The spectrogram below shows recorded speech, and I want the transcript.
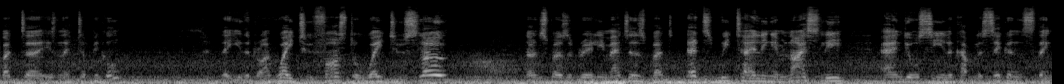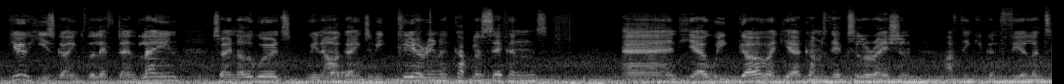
But uh, isn't that typical? They either drive way too fast or way too slow. Don't suppose it really matters, but it's retailing him nicely and you'll see in a couple of seconds, thank you, he's going to the left-hand lane. So in other words, we now are going to be clear in a couple of seconds. And here we go, and here comes the acceleration. I think you can feel it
